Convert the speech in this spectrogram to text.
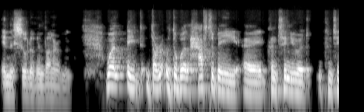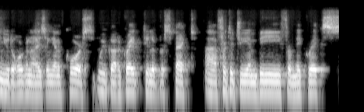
in this sort of environment? Well, it, there, there, will have to be a continued continued organising, and of course, we've got a great deal of respect uh, for the GMB, for Mick Rix,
